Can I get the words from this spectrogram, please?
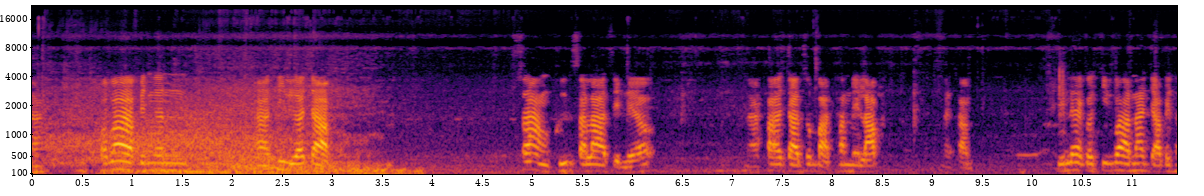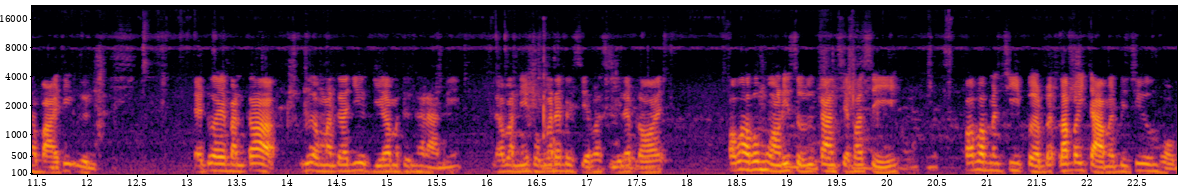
นะเพราะว่าเป็นเงินอ่าที่เหลือจาก สร้างพื้นศาลาเสร็จแล้ว นะพระอาจารย์สมบัติท่านไม่รับนะครับ ทีแรกก็คิดว่าน่าจะไปถวายที่อื่น แต่ด้วยมันก็เรื่องมันก็ยืดเยื้อมาถึงขนาดนี้ แล้ววันนี้ผมก็ได้ไปเสียภาษีเรียบร้อย เพราะว่าผมห่วงที่สุดคือการเสียภาษี เพราะว่าบัญชีเปิดรับบริจาคมันเป็นชื่อของผม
